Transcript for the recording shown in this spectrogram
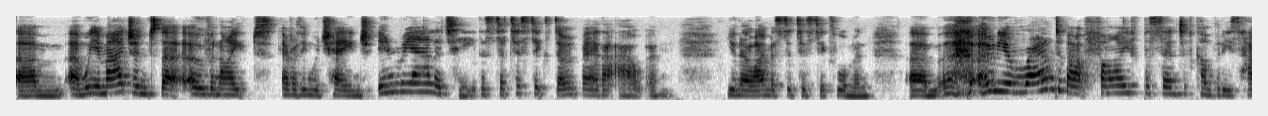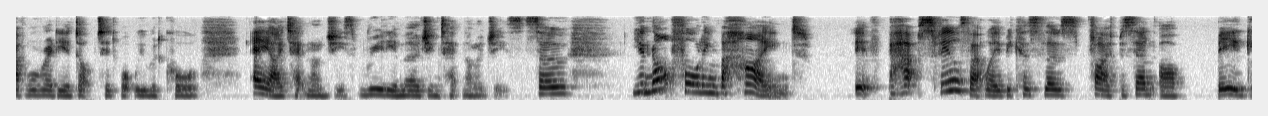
Um, and we imagined that overnight everything would change. In reality, the statistics don't bear that out, and you know, I'm a statistics woman. Um, only around about 5% of companies have already adopted what we would call AI technologies, really emerging technologies. So you're not falling behind. It perhaps feels that way because those 5% are big,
